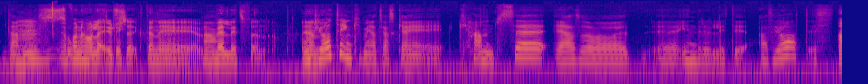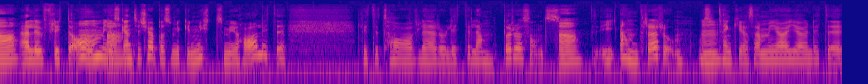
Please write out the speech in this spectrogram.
Den mm. är så jag får hålla utkik, den är väldigt fin. Och jag tänker mig att jag ska eh, kanske alltså, eh, inreda lite asiatiskt. Ja. Eller flytta om. Jag ska inte köpa så mycket nytt men jag har lite lite tavlor och lite lampor och sånt ja. i andra rum. Och mm. så tänker jag så här, men jag gör lite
